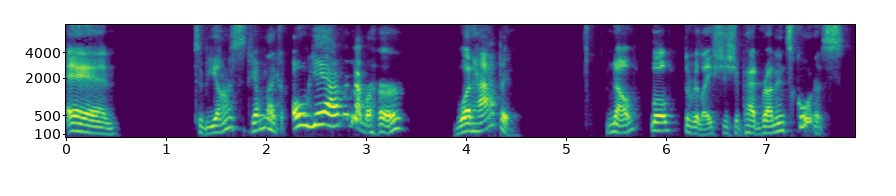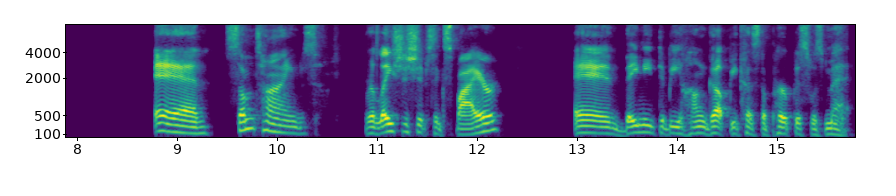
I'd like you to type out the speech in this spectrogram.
And to be honest with you, I'm like, oh, yeah, I remember her. What happened? No, well, the relationship had run its course. And sometimes relationships expire and they need to be hung up because the purpose was met.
